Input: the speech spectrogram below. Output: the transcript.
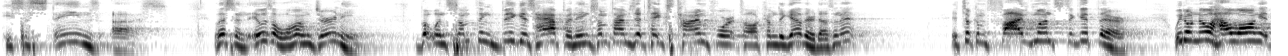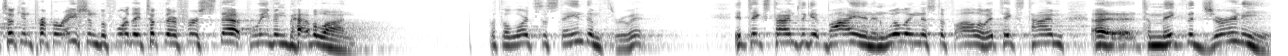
He sustains us. Listen, it was a long journey. But when something big is happening, sometimes it takes time for it to all come together, doesn't it? It took them five months to get there. We don't know how long it took in preparation before they took their first step leaving Babylon. But the Lord sustained them through it. It takes time to get buy in and willingness to follow. It takes time uh, to make the journey.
